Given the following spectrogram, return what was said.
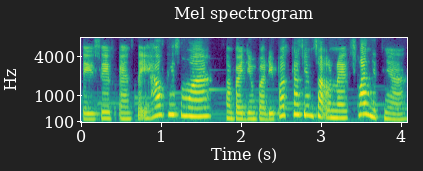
Stay safe and stay healthy semua. Sampai jumpa di podcast Imsa Unaid selanjutnya.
